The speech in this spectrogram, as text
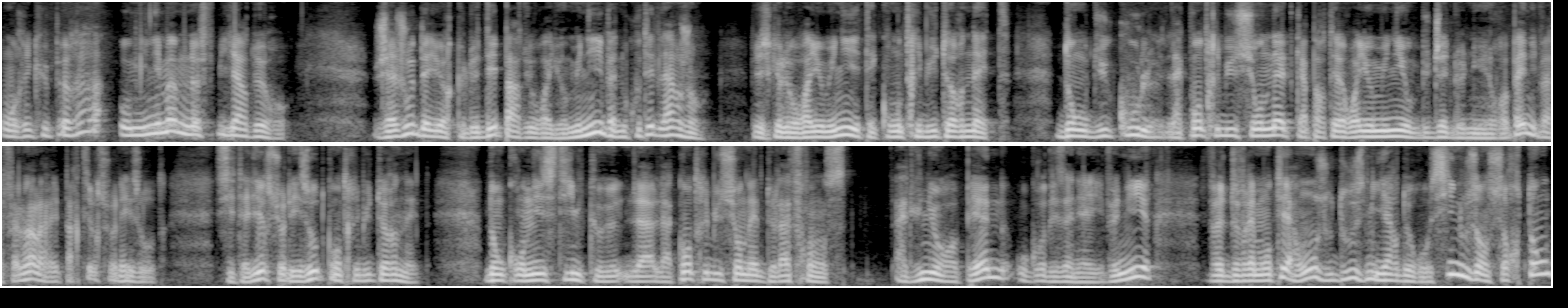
on récupérera au minimum 9 milliards d'euros. J'ajoute d'ailleurs que le départ du Royaume-Uni va nous coûter de l'argent, puisque le Royaume-Uni était contributeur net. Donc du coup, la contribution nette qu'apportait le Royaume-Uni au budget de l'Union européenne, il va falloir la répartir sur les autres, c'est-à-dire sur les autres contributeurs nets. Donc on estime que la, la contribution nette de la France à l'Union européenne, au cours des années à venir, devrait monter à 11 ou 12 milliards d'euros. Si nous en sortons,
